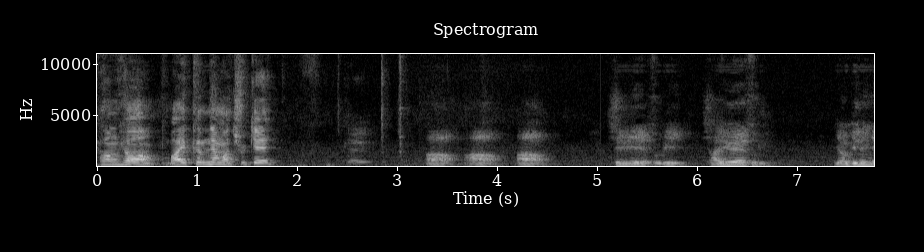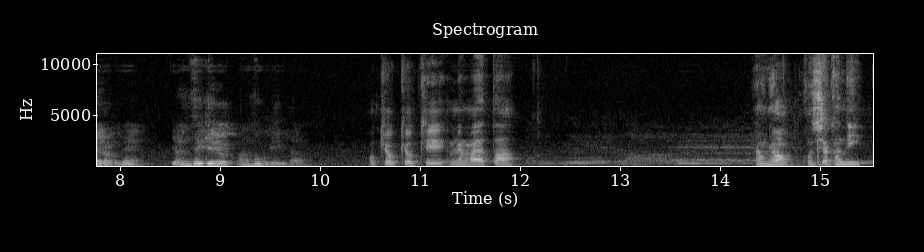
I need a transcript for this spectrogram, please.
형 형 마이크 음량 맞출게. 아, 아, 아. 진리의 소리, 자유의 소리. 여기는 여러분의 연세교육 방송국입니다. 오케이 오케이 오케이 음량 맞았다. 형 형 곧 시작한디.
